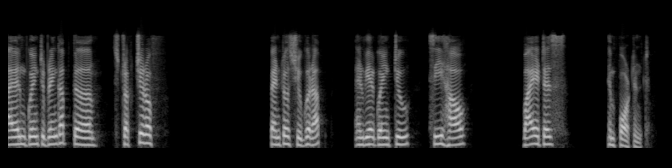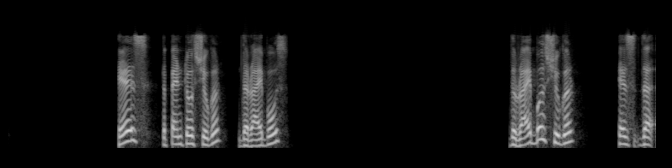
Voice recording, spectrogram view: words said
I am going to bring up the structure of pentose sugar up and we are going to see how why it is important. Here's the pentose sugar, the ribose. The ribose sugar is the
